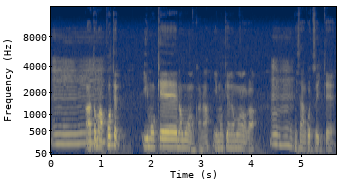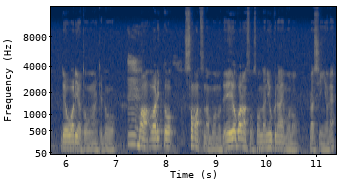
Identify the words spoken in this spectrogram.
うーん。あとまあポテ芋系のものかな。芋系のものが23個ついてで終わりやと思うんやけど、うん。まあ割と粗末なもので栄養バランスもそんなに良くないものらしいんよね。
